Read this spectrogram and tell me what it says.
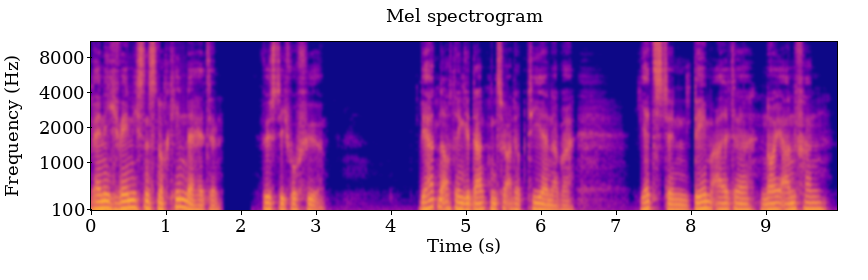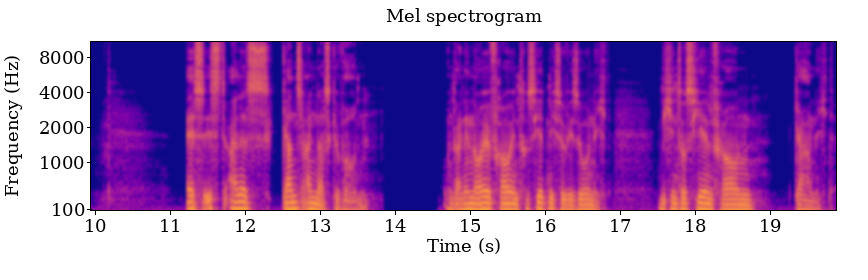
Wenn ich wenigstens noch Kinder hätte, wüsste ich wofür. Wir hatten auch den Gedanken zu adoptieren, aber jetzt in dem Alter neu anfangen, es ist alles ganz anders geworden. Und eine neue Frau interessiert mich sowieso nicht. Mich interessieren Frauen gar nicht.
